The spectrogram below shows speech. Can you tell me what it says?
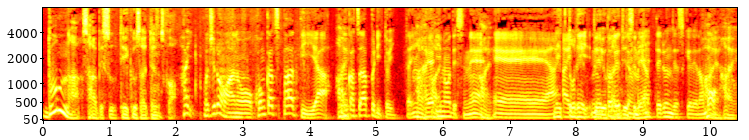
どんなサービス提供されてるんですか？はい。もちろん、あの、婚活パーティーや婚活アプリといった今流行りのですね、はいはい、えー、ネットでっていう感じですね。やってるんですけれども、はいはい、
